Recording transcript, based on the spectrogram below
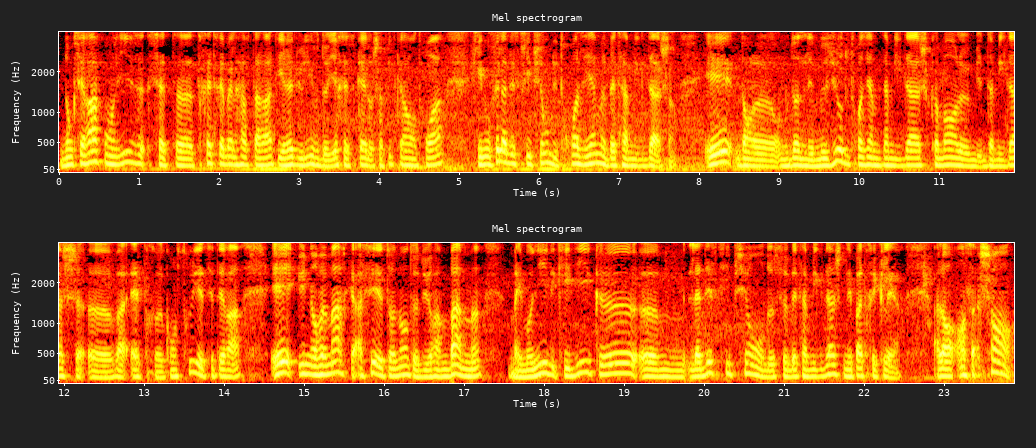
Donc c'est rare qu'on lise cette euh, très très belle Haftarah tirée du livre de Yecheskel au chapitre 43 qui nous fait la description du troisième Bet Hamikdash. Et dans on nous donne les mesures du troisième Bet Hamikdash, comment le Bet Hamikdash euh, va être construit, etc. Et une remarque assez étonnante du Rambam, Maïmonide, qui dit que euh, la description de ce Bet Hamikdash n'est pas très claire. Alors en sachant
